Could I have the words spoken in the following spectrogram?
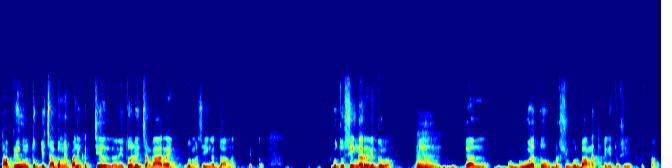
tapi untuk di cabang yang paling kecil dan itu ada di Cengkareng. Gue masih inget banget gitu. Butuh singer gitu loh. Hmm. Dan gue tuh bersyukur banget dari itu sih, Bang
